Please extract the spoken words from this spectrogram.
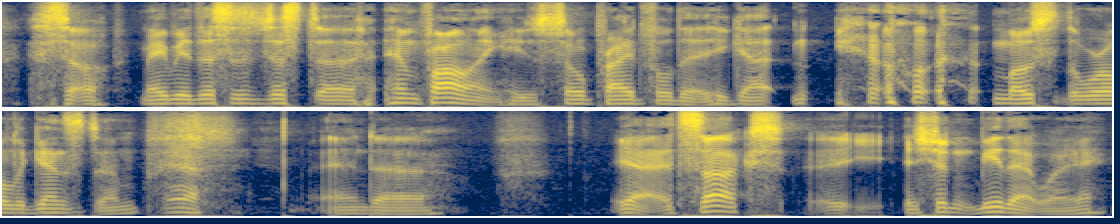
So maybe this is just uh, him falling. He's so prideful that he got you know most of the world against him, Yeah. and uh, yeah, it sucks. It it shouldn't be that way.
